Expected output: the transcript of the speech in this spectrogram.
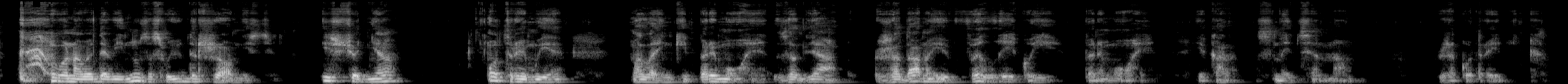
вона веде війну за свою державність і щодня отримує маленькі перемоги задля жаданої великої перемоги, яка сниться нам вже котрий рік.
